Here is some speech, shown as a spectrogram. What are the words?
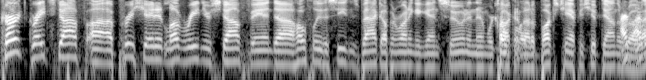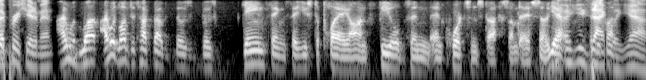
Kurt, great stuff. Uh, appreciate it. Love reading your stuff, and uh, hopefully the season's back up and running again soon. And then we're talking hopefully. about a Bucks championship down the road. I, I, would, I, appreciate it, man. I would love. I would love to talk about those those game things they used to play on fields and, and courts and stuff someday. So yeah, yeah exactly. Yeah,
